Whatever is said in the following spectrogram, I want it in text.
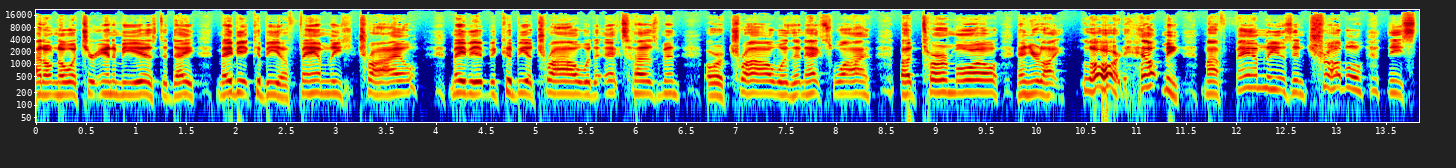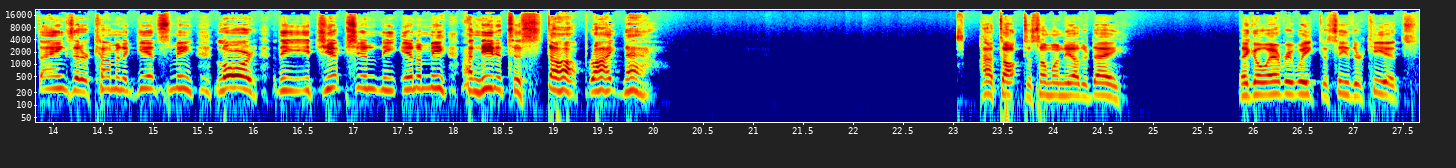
I don't know what your enemy is today. Maybe it could be a family trial. Maybe it could be a trial with an ex husband or a trial with an ex wife, a turmoil, and you're like, Lord, help me. My family is in trouble. These things that are coming against me, Lord, the Egyptian, the enemy, I need it to stop right now. I talked to someone the other day. They go every week to see their kids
